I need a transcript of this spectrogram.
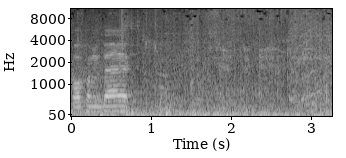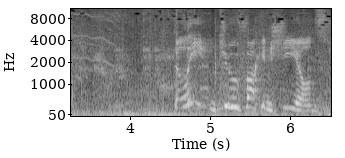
Ball coming back. Delete two fucking shields.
